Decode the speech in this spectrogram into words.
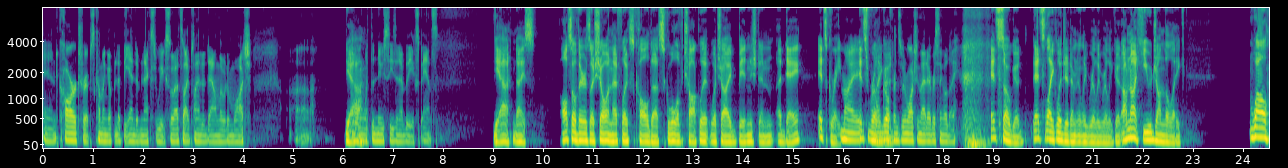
and car trips coming up at the end of next week, so that's why I plan to download and watch Yeah. along with the new season of The Expanse. Yeah, nice. Also, there's a show on Netflix called uh, School of Chocolate, which I binged in a day. It's great. My it's really my good. girlfriend's been watching that every single day. It's so good. It's like legitimately really, really good. I'm not huge on the like. Well,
